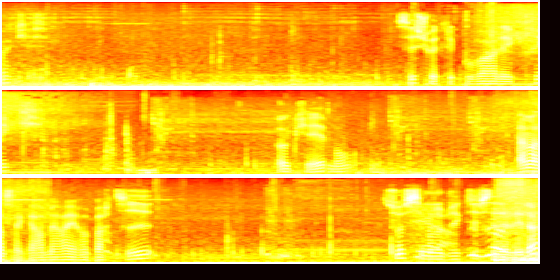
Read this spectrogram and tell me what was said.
Ok. C'est chouette les pouvoirs électriques. Ok, bon. Ah mince, la caméra est repartie. Sauf si mon objectif c'est d'aller là.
